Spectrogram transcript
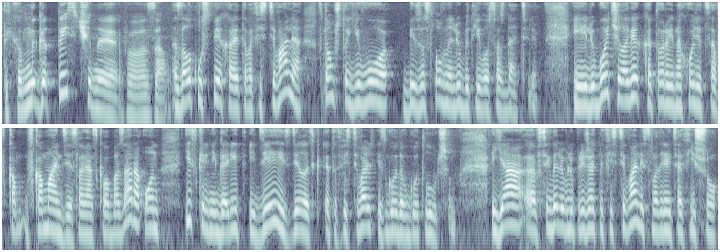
такие многотысячные э, залы. Залог успеха этого фестиваля в том, что его, безусловно, любят его создатели. И любой человек, который находится в, ком- в команде Славянского базара, он искренне горит идеей сделать этот фестиваль из года в год лучшим. Я э, всегда люблю приезжать на фестиваль и смотреть афишу,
